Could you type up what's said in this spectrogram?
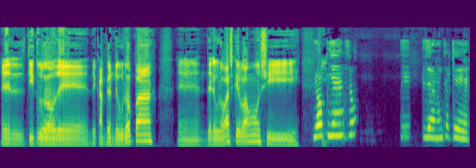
el título de, de campeón de Europa, eh, del Eurobásquet, vamos, y... yo y- pienso, sinceramente, que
